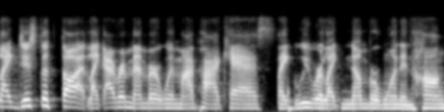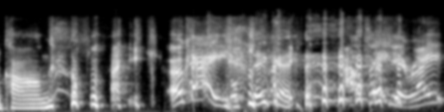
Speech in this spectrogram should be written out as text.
like just the thought like i remember when my podcast like we were like number one in hong kong. Like okay. I'll take it. I'll take it right?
